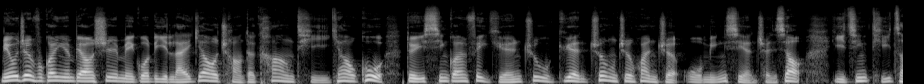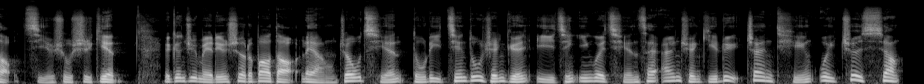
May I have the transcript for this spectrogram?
美国政府官员表示，美国礼来药厂的抗体药物对于新冠肺炎住院重症患者无明显成效，已经提早结束试验。而根据美联社的报道，两周前，独立监督人员已经因为潜在安全疑虑暂停为这项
